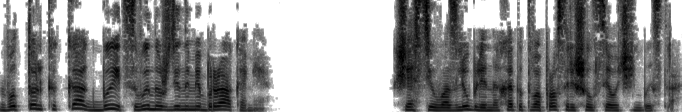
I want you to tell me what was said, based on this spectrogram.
Вот только как быть с вынужденными браками? К счастью возлюбленных, этот вопрос решился очень быстро.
